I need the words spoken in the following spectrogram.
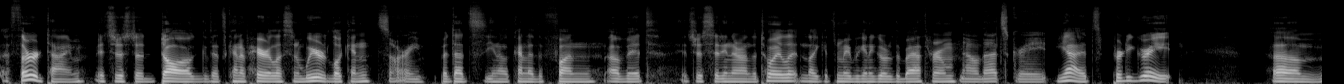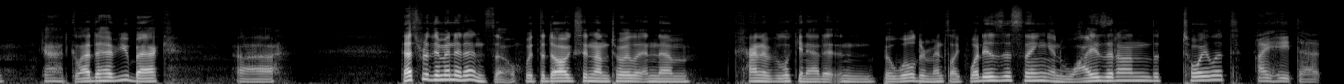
a third time. It's just a dog that's kind of hairless and weird looking, Sorry. but that's, you know, kind of the fun of it. It's just sitting there on the toilet and like it's maybe going to go to the bathroom. No, that's great. Yeah, it's pretty great. Um god, glad to have you back. Uh that's where the minute ends though, with the dog sitting on the toilet and them kind of looking at it in bewilderment like what is this thing and why is it on the toilet? I hate that.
